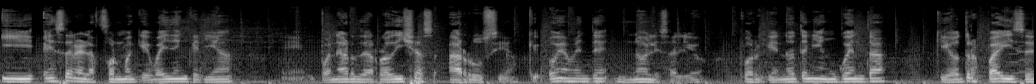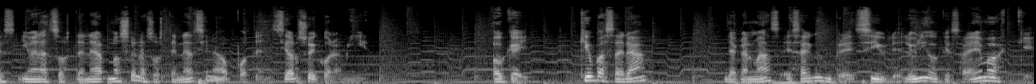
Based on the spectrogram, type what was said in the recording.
Y esa era la forma que Biden quería eh, poner de rodillas a Rusia, que obviamente no le salió, porque no tenía en cuenta que otros países iban a sostener, no solo a sostener, sino a potenciar su economía. Ok, ¿qué pasará de acá en más? Es algo impredecible. Lo único que sabemos es que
